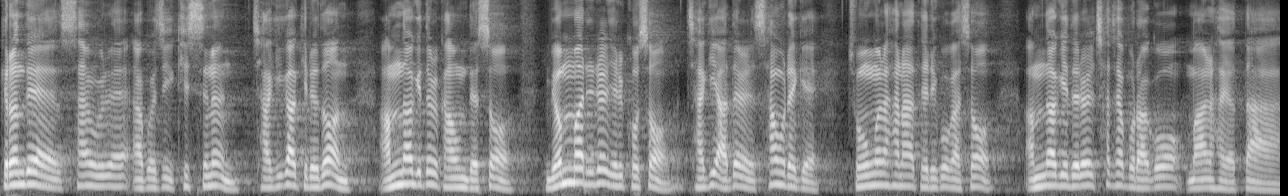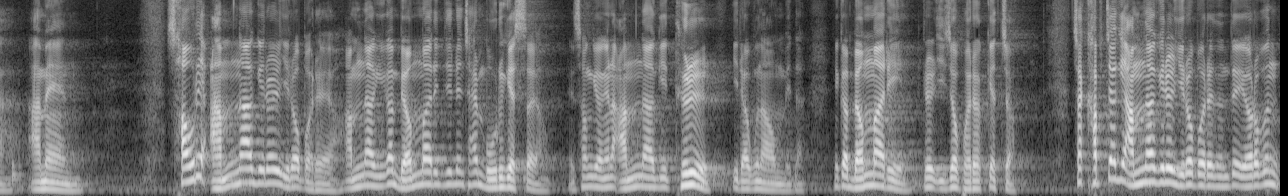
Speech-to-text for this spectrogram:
그런데 사울의 아버지 기스는 자기가 기르던 암나기들 가운데서 몇 마리를 잃고서 자기 아들 사울에게 종을 하나 데리고 가서 암나기들을 찾아보라고 말하였다. 아멘. 사울이 암나기를 잃어버려요. 암나기가 몇 마리인지는 잘 모르겠어요. 성경에는 암나기들이라고 나옵니다. 그러니까 몇 마리를 잊어버렸겠죠. 자, 갑자기 암나기를 잃어버렸는데 여러분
